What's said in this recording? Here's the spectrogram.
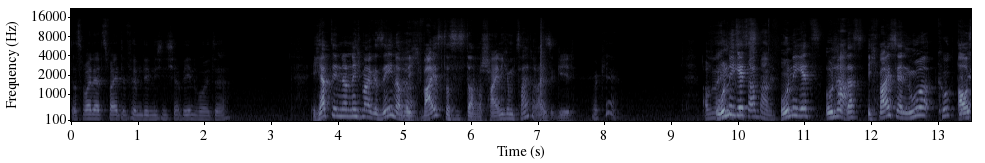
das war der zweite Film, den ich nicht erwähnen wollte. Ich habe den noch nicht mal gesehen, aber Ja. ich weiß, dass es da wahrscheinlich um Zeitreise geht. Okay. Aber Ohne jetzt, ohne jetzt, ohne Ha. dass, ich weiß ja nur aus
